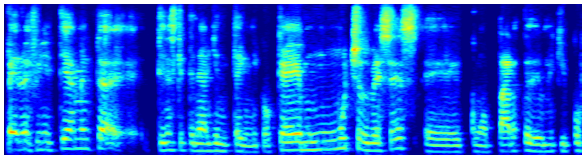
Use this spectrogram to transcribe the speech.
pero definitivamente eh, tienes que tener alguien técnico, que muchas veces eh, como parte de un equipo,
